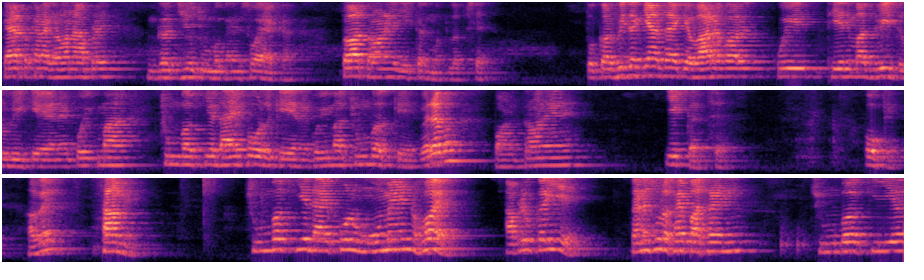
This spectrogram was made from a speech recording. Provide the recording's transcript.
કયા પ્રકારના ગણવાના આપણે? ગજ્ય ચુંબક અને સ્વયાકાર. તો આ ત્રણે એક જ મતલબ છે. તો કન્ફ્યુઝન ક્યાં થાય કે વારંવાર કોઈ થિયરીમાં દ્વિધ્રુવી કે અને કોઈકમાં ચુંબકીય ડાયપોલ કે અને કોઈમાં ચુંબક કે, બરાબર? પણ ત્રણે એક જ છે. ઓકે હવે સામે ચુંબકીય ડાયપોલ મોમેન્ટ હોય, આપણે એવું કહીએ, તને શું લખાય પાછળ એની? ચુંબકીય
